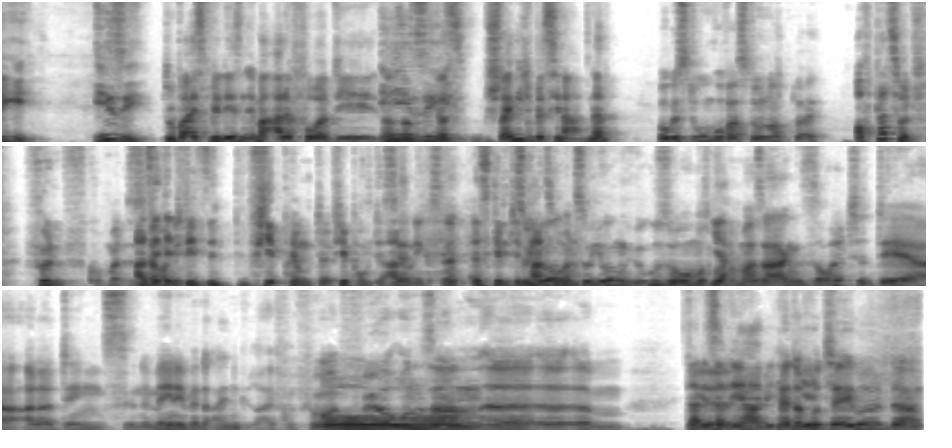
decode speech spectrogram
Digi. Easy. du weißt, wir lesen immer alle vor, die. Also Easy. Das streng ich ein bisschen an, ne? Wo bist du? Wo warst du noch gleich? Auf Platz 5. Fünf. Guck mal, das ist Also ja seht ihr, sind vier Punkte, vier Punkte. ist also, ja nichts, ne? Es gibt zu Jürgen, zu Jürgen Uso muss man Ja. noch mal sagen, sollte der allerdings in den Main Event eingreifen für, Oh. für unseren äh, äh, ähm, Dann ist er rehabilitiert. Head of the Table, dann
